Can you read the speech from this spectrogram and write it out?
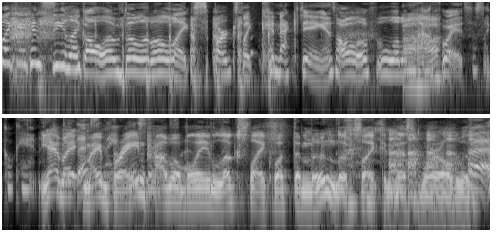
like i can see like all of the little like sparks like connecting as all of the little Uh-huh. pathways it's like okay Yeah, my, my and I can brain this, and this. probably looks like what the moon looks like in this world. With Uh,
